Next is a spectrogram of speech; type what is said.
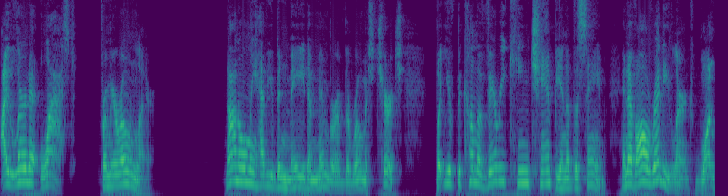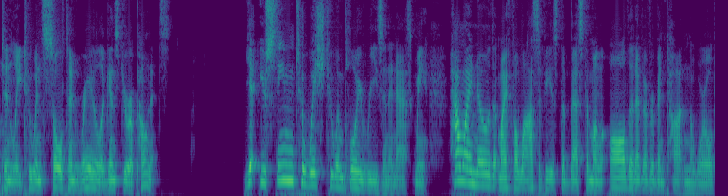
I learn at last from your own letter. Not only have you been made a member of the Romish Church, but you've become a very keen champion of the same, and have already learned wantonly to insult and rail against your opponents. Yet you seem to wish to employ reason and ask me how I know that my philosophy is the best among all that have ever been taught in the world,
